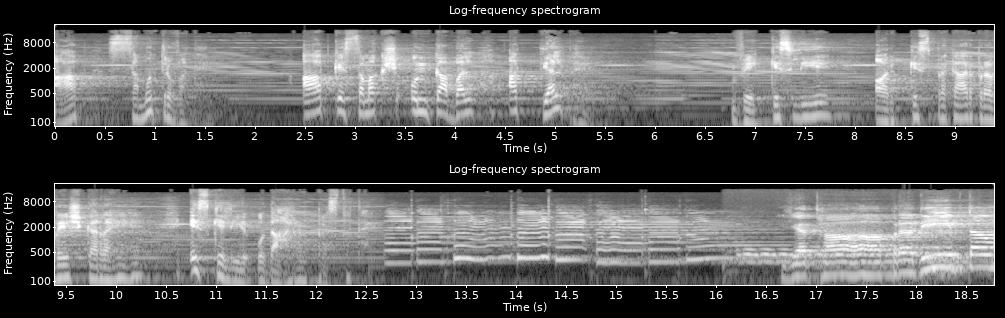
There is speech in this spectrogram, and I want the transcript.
आप समुद्रवत हैं। आपके समक्ष उनका बल अत्यल्प है। वे किस लिए और किस प्रकार प्रवेश कर रहे हैं? इसके लिए उदाहरण प्रस्तुत है। यथा प्रदीप्तं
